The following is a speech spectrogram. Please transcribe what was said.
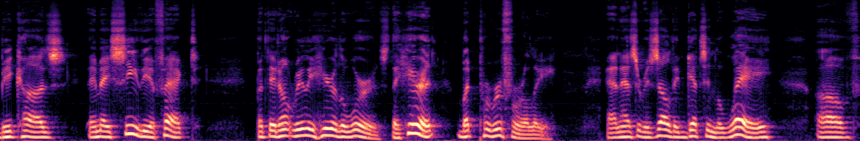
because they may see the effect, but they don't really hear the words. They hear it, but peripherally. And as a result, it gets in the way of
